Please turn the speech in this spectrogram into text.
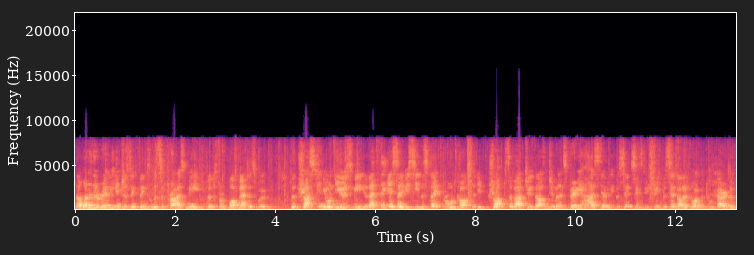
Now, one of the really interesting things, and this surprised me, that is from Bob Mattes' work, the trust in your news media. That's the SABC, the state broadcaster. It drops about 2002, but it's very high, 70%, 63%. I don't know what the comparative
